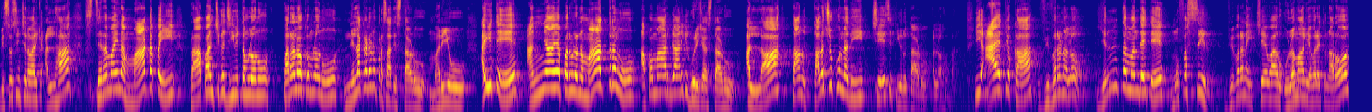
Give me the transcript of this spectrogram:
విశ్వసించిన వారికి అల్లా స్థిరమైన మాటపై ప్రాపంచిక జీవితంలోనూ పరలోకంలోనూ నిలకడను ప్రసాదిస్తాడు. మరియు అయితే అన్యాయపరులను మాత్రము అపమార్గానికి గురి చేస్తాడు. అల్లా తాను తలచుకున్నది చేసి తీరుతాడు. అల్లాహుబర్ ఈ ఆయత్ యొక్క వివరణలో ఎంతమంది అయితే ముఫస్సిర్ వివరణ ఇచ్చేవారు ఉలమాలు ఎవరైతే ఉన్నారో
